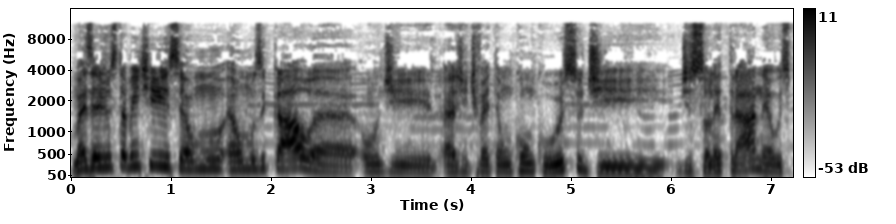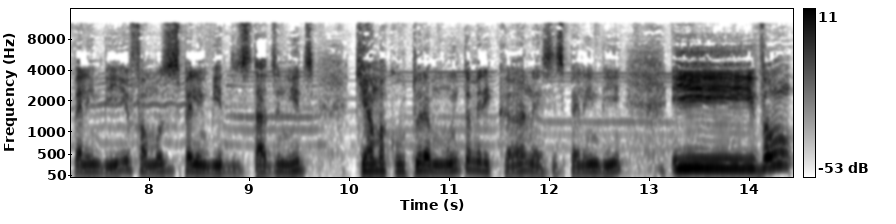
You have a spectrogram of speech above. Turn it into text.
Mas é justamente isso, é um, é um musical é, onde a gente vai ter um concurso de, de soletrar, né? O Spelling Bee, o famoso Spelling Bee dos Estados Unidos, que é uma cultura muito americana, esse Spelling Bee. E vão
